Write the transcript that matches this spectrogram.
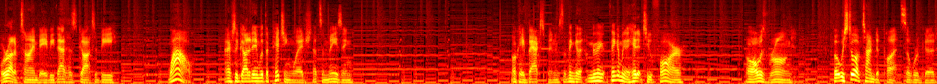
We're out of time, baby. That has got to be... Wow. I actually got it in with a pitching wedge. That's amazing. Okay, backspin, because I think, I think I'm going to hit it too far. Oh, I was wrong. But we still have time to putt, so we're good.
